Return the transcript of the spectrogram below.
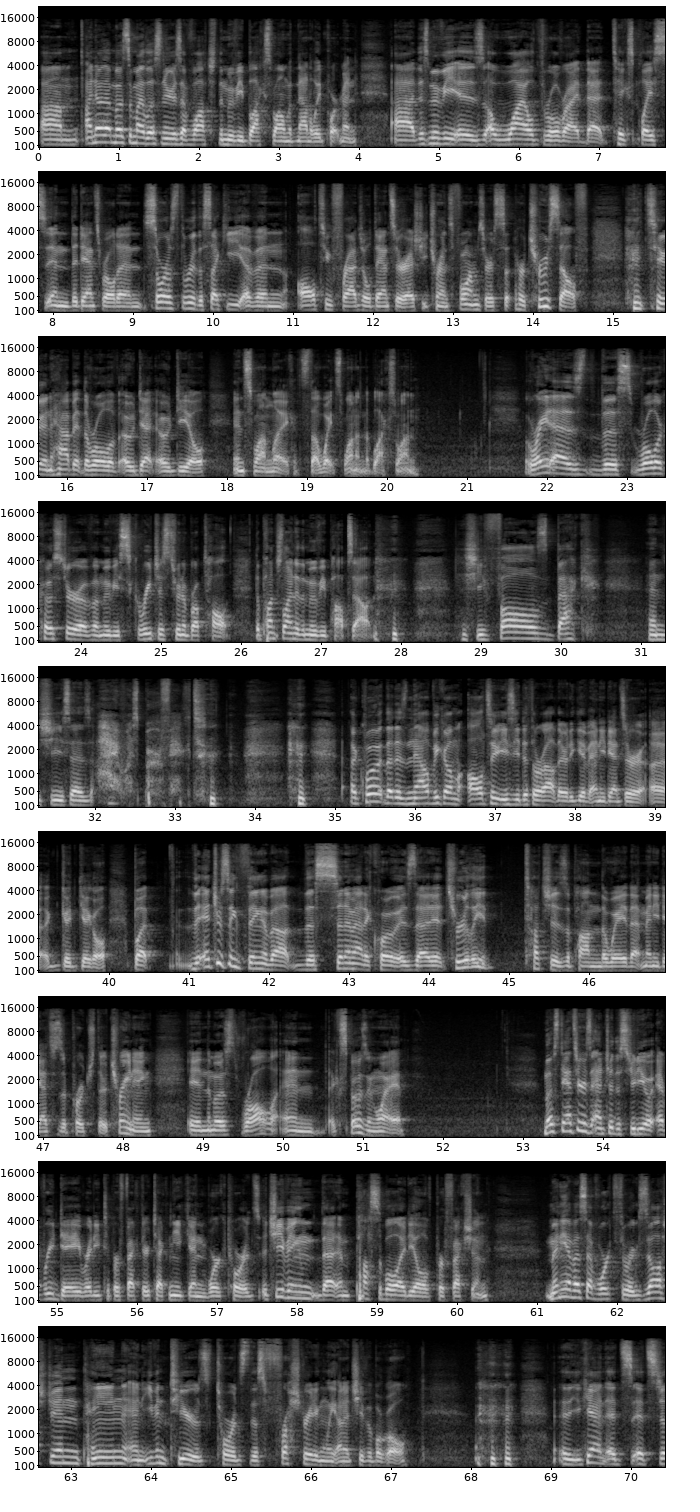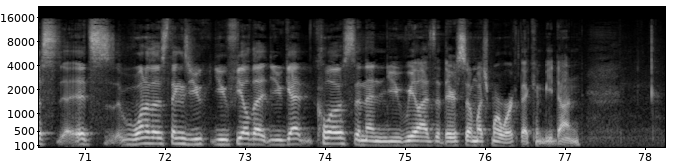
Um, I know that most of my listeners have watched the movie Black Swan with Natalie Portman. Uh, this movie is a wild thrill ride that takes place in the dance world and soars through the psyche of an all too fragile dancer as she transforms her her true self to inhabit the role of Odette Odile in Swan Lake. It's the white swan and the black swan right as this roller coaster of a movie screeches to an abrupt halt, the punchline of the movie pops out. she falls back and she says, I was perfect. a quote that has now become all too easy to throw out there to give any dancer a, good giggle. But the interesting thing about this cinematic quote is that it truly touches upon the way that many dancers approach their training in the most raw and exposing way. Most dancers enter the studio every day ready to perfect their technique and work towards achieving that impossible ideal of perfection. Many of us have worked through exhaustion, pain, and even tears towards this frustratingly unachievable goal. you can't it's it's just it's one of those things you you feel that you get close and then you realize that there's so much more work that can be done.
